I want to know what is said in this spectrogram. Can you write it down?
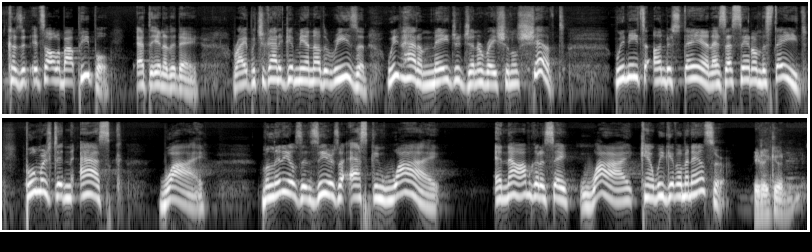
because it, it's all about people at the end of the day, right? But you got to give me another reason. We've had a major generational shift. We need to understand, as I said on the stage, boomers didn't ask why. Millennials and Zers are asking why. And now I'm going to say, why can't we give them an answer? Really good.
